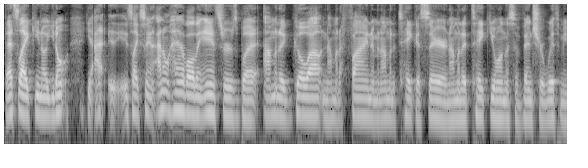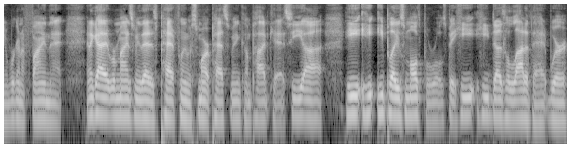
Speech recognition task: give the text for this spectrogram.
that's like you know you don't yeah it's like saying i don't have all the answers but i'm gonna go out and i'm gonna find them and i'm gonna take us there and i'm gonna take you on this adventure with me and we're gonna find that. And a guy that reminds me of that is pat flynn with smart passive income podcast. He uh he he, he plays multiple roles but he he does a lot of that where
